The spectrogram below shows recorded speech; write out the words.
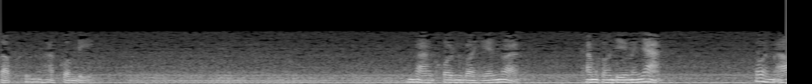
กลับขึ้นหาความดี บางคนก็เห็นว่าทำความดีมันยากโอ้ยเอา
